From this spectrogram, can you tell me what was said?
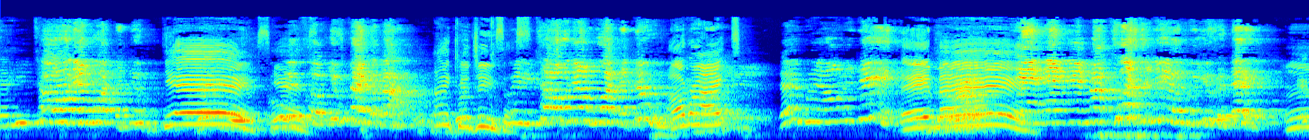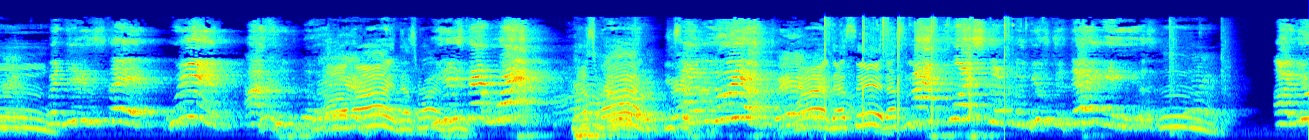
And he told them what to do. Yes, And yes. so you think about it. Thank you, Jesus. We told them what to do, All right. they went on and did. Amen. and, and and my question is for you today. Mm. When Jesus said, when I see blood. All right. That's right. He said, when? That's right. You said, Hallelujah. right. That's it. That's My question for you today is, mm. are you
